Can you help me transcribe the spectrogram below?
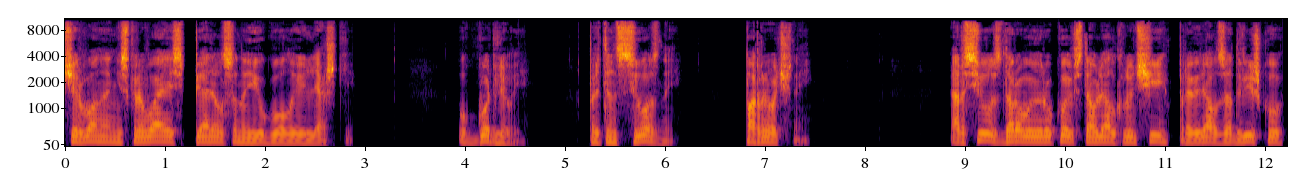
Червона, не скрываясь, пялился на ее голые ляжки. Угодливый, претенциозный, порочный. Арсю здоровой рукой вставлял ключи, проверял задвижку,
